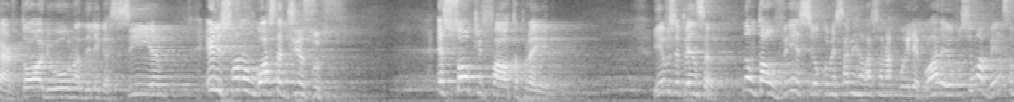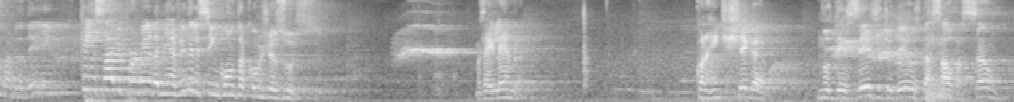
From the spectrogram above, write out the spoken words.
cartório ou na delegacia, ele só não gosta de Jesus. É só o que falta para ele. E aí você pensa, não, talvez se eu começar a me relacionar com ele agora, eu vou ser uma bênção para a vida dele, quem sabe por meio da minha vida ele se encontra com Jesus. Mas aí lembra, quando a gente chega no desejo de Deus da salvação,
